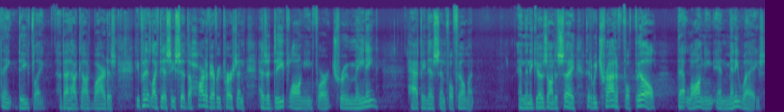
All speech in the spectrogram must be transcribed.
think deeply about how God wired us. He put it like this He said, The heart of every person has a deep longing for true meaning happiness, and fulfillment. And then he goes on to say that we try to fulfill that longing in many ways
